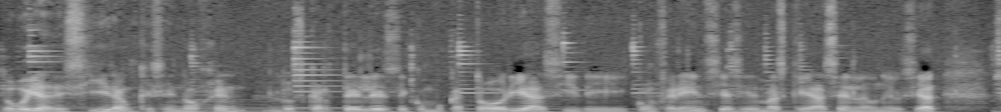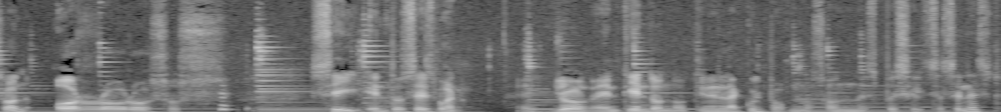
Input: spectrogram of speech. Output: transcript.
Lo voy a decir, aunque se enojen, los carteles de convocatorias y de conferencias y demás que hacen en la universidad son horrorosos. Sí, entonces, bueno, eh, yo entiendo, no tienen la culpa, no son especialistas en esto.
